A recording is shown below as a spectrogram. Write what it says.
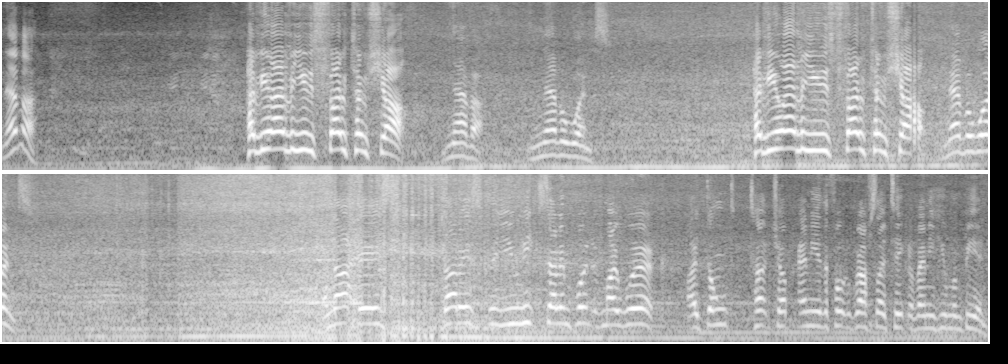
Never. have you ever used Photoshop? Never. Never once. Have you ever used Photoshop? Never once. And that is that is the unique selling point of my work. I don't touch up any of the photographs I take of any human being.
